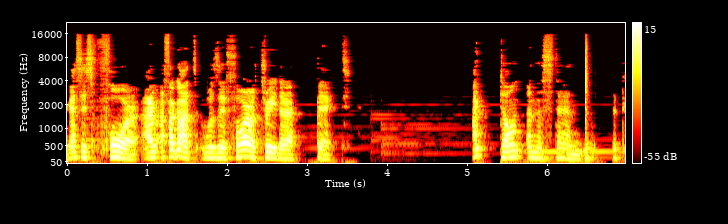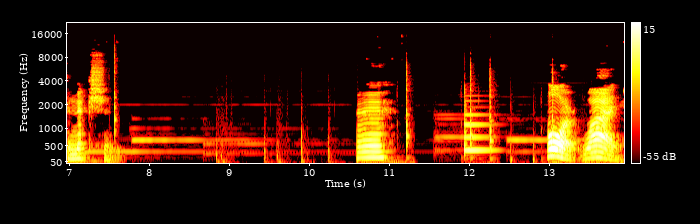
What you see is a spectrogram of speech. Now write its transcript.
I guess it's four. I, I forgot. Was it four or three that I picked? I don't understand the connection. Uh, Four. Why?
